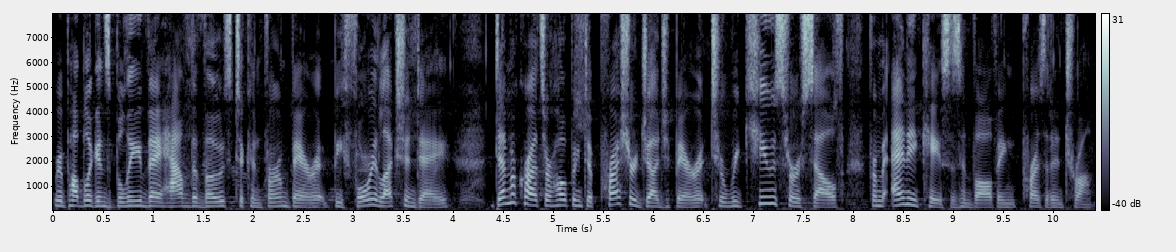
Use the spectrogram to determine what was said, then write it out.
Republicans believe they have the votes to confirm Barrett before Election Day. Democrats are hoping to pressure Judge Barrett to recuse herself from any cases involving President Trump.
